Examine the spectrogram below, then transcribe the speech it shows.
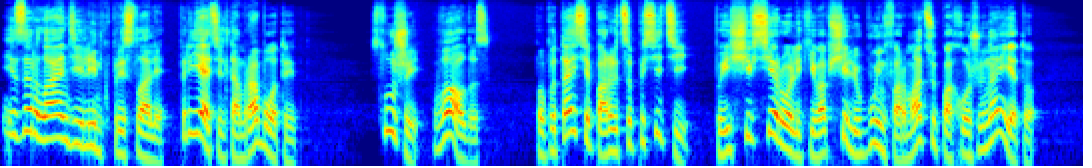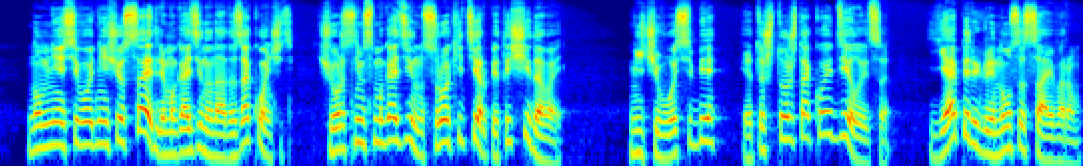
Из Ирландии линк прислали, приятель там работает. Слушай, Валдес, попытайся порыться по сети, поищи все ролики и вообще любую информацию, похожую на эту. Но мне сегодня еще сайт для магазина надо закончить. Черт с ним с магазином, сроки терпят, ищи давай. Ничего себе, это что же такое делается? Я переглянулся с Айвором,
